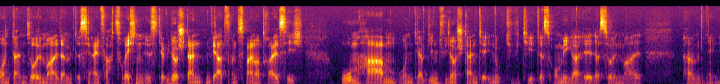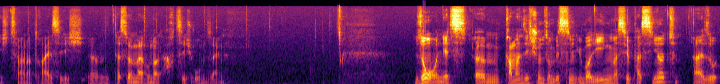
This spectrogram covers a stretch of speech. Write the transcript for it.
und dann soll mal, damit es hier einfach zu rechnen ist, der Widerstand einen Wert von 230 Ohm haben und der Blindwiderstand der Induktivität, das Omega L, das soll mal, ähm, nee, nicht 230, ähm, das soll mal 180 Ohm sein. So, und jetzt ähm, kann man sich schon so ein bisschen überlegen, was hier passiert. Also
